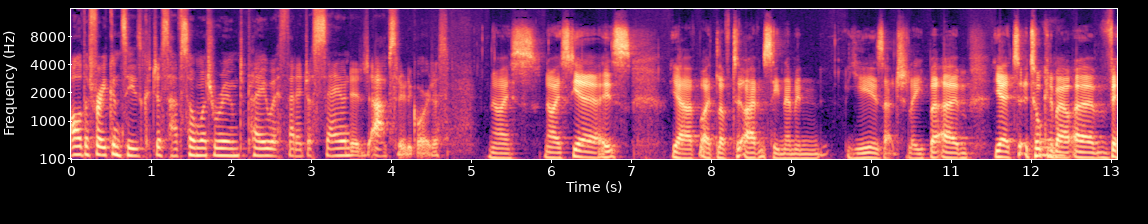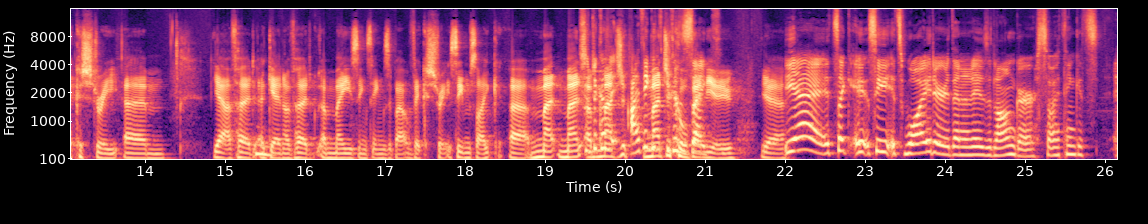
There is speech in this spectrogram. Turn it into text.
all the frequencies could just have so much room to play with that it just sounded absolutely gorgeous. Nice, nice. Yeah, it's yeah. I'd love to. I haven't seen them in years actually, but um, yeah. T- talking about uh, Vicar Street. Um, yeah, I've heard again. I've heard amazing things about Vicar Street. It seems like uh, ma- ma- a magi- I think magical because, like- venue. yeah, Yeah, it's like it, see, it's wider than it is longer, so I think it's I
